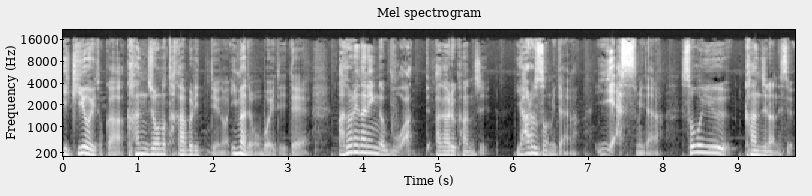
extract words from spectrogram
勢いとか感情の高ぶりっていうのは今でも覚えていて、アドレナリンがブワって上がる感じ。やるぞみたいな。イエスみたいな。そういう感じなんですよ。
